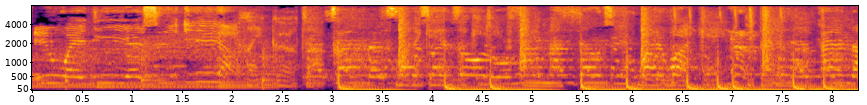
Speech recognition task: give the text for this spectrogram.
因为你也是一样。站在晒晒走路，慢慢走进歪歪。看到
